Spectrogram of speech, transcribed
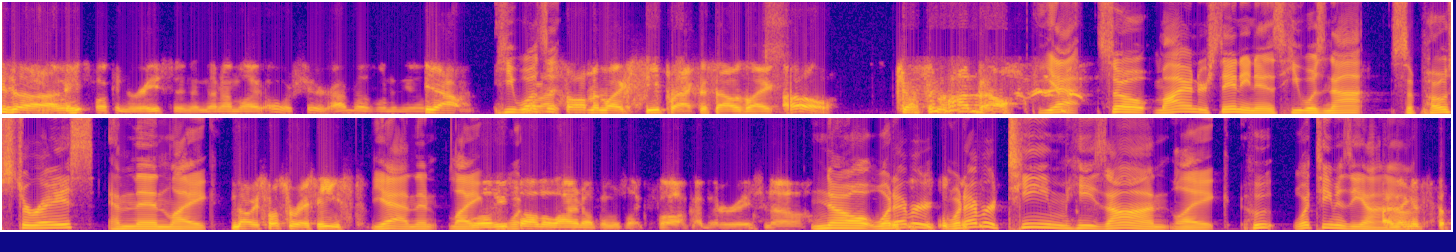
he's uh was he, fucking racing, and then I'm like, oh shit, Rodbell's one of the other. yeah. He When I wasn't. saw him in like C practice, I was like, oh, Justin Rodbell. Yeah. So my understanding is he was not supposed to race, and then like No, he's supposed to race East. yeah, and then like Well, he what- saw the lineup and was like, fuck, I better race now. no whatever whatever team he's on. Like who? What team is he on? I think it's the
